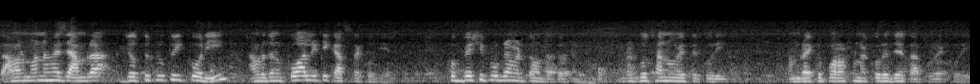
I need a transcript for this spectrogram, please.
তো আমার মনে হয় যে আমরা যতটুকুই করি আমরা যেন কোয়ালিটি কাজটা করি খুব বেশি প্রোগ্রামের তো আমাদের দরকার আমরা গোছানো হয়েছে করি। আমরা একটু পড়াশোনা করে যে তারপরে করি।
